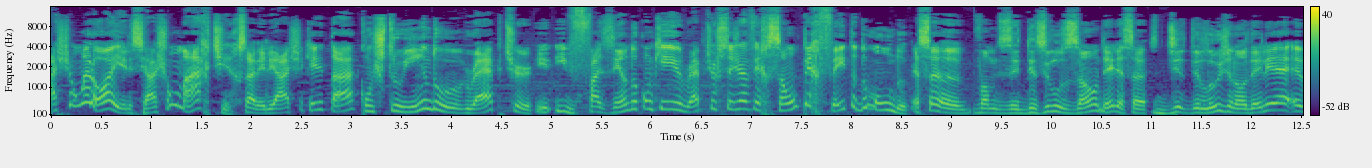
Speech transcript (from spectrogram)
acha um herói, ele se acha um mártir, sabe? Ele acha que ele tá construindo Rapture e, e fazendo com que Rapture seja a versão perfeita do mundo. Essa, vamos dizer, desilusão dele, essa delusional dele é,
